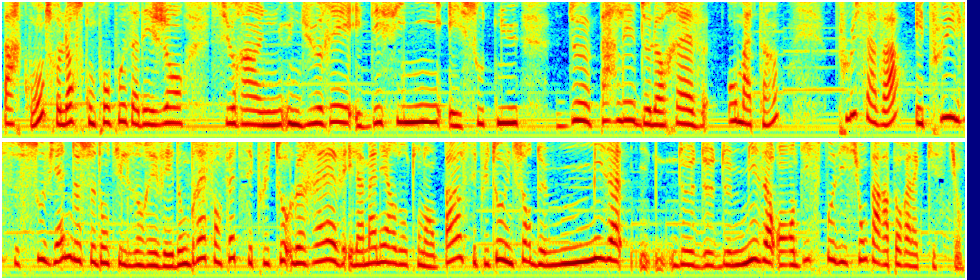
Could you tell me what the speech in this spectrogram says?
Par contre, lorsqu'on propose à des gens sur une durée définie et soutenue de parler de leurs rêves au matin, plus ça va et plus ils se souviennent de ce dont ils ont rêvé. Donc bref, en fait, c'est plutôt le rêve et la manière dont on en parle, c'est plutôt une sorte de mise, de, mise en disposition par rapport à la question.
